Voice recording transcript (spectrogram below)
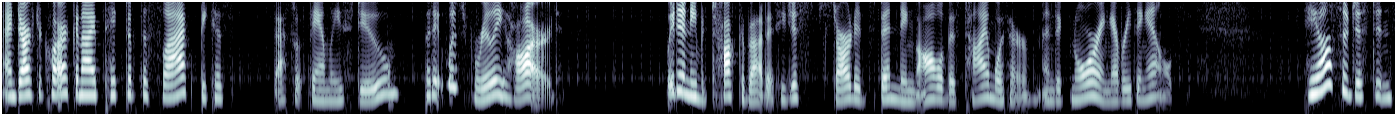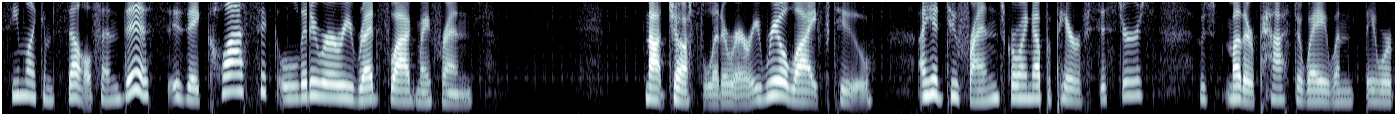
and Dr. Clark and I picked up the slack because that's what families do, but it was really hard. We didn't even talk about it. He just started spending all of his time with her and ignoring everything else. He also just didn't seem like himself, and this is a classic literary red flag, my friends. Not just literary, real life, too. I had two friends growing up, a pair of sisters, whose mother passed away when they were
